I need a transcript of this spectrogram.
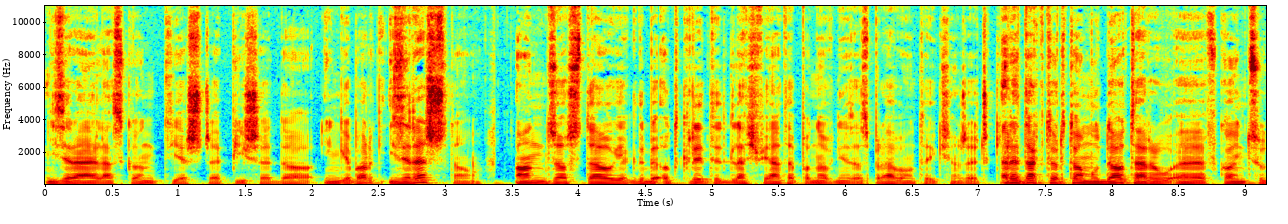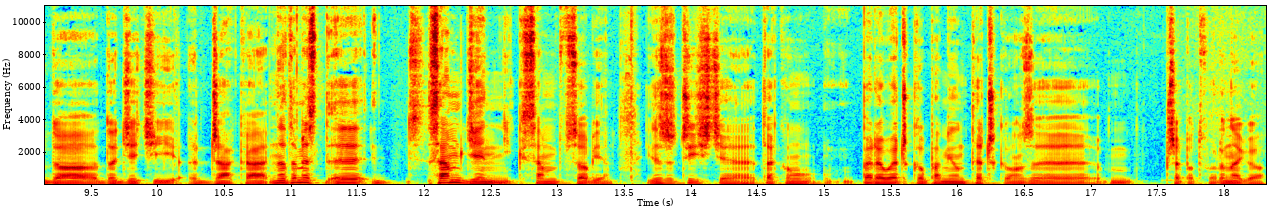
Izraela, skąd jeszcze pisze do Ingeborg i zresztą on został jak gdyby odkryty dla świata ponownie za sprawą tej książeczki. Redaktor tomu dotarł w końcu do, do dzieci Jacka. Natomiast sam dziennik, sam w sobie, jest rzeczywiście taką perełeczką, pamiąteczką z e, przepotwornego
